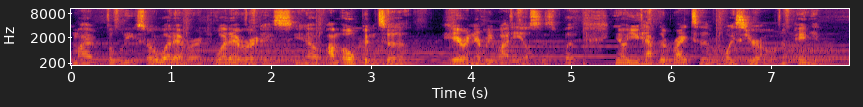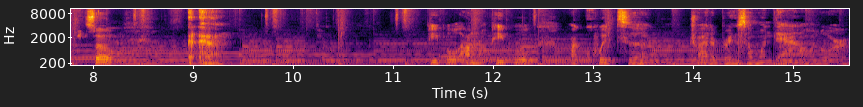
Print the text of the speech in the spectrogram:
my beliefs or whatever whatever it is you know? I'm open to hearing everybody else's but you know you have the right to voice your own opinion. So people i don't know people are quick to try to bring someone down or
